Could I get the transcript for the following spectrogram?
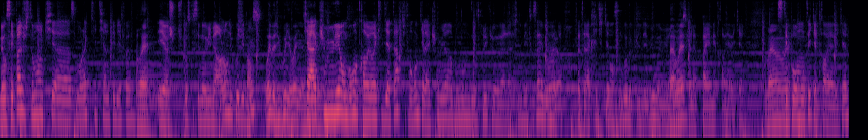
Mais on sait pas justement qui à ce moment-là qui tient le téléphone. Ouais, Et euh, je suppose que c'est Noémie Merlan du coup au je début. pense. Oui, bah du coup, il y a, ouais, il y a- Qui a accumulé en gros en travaillant avec Lydia Tarr, tu te rends compte qu'elle a accumulé un bon nombre de trucs, euh, elle a filmé tout ça et donc Mm. elle a- en fait elle a critiqué dans son dos depuis le début Noémie Bah ouais. parce qu'elle a pas aimé travailler avec elle. Ouais, ouais, C'était ouais. pour montrer qu'elle travaille avec elle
